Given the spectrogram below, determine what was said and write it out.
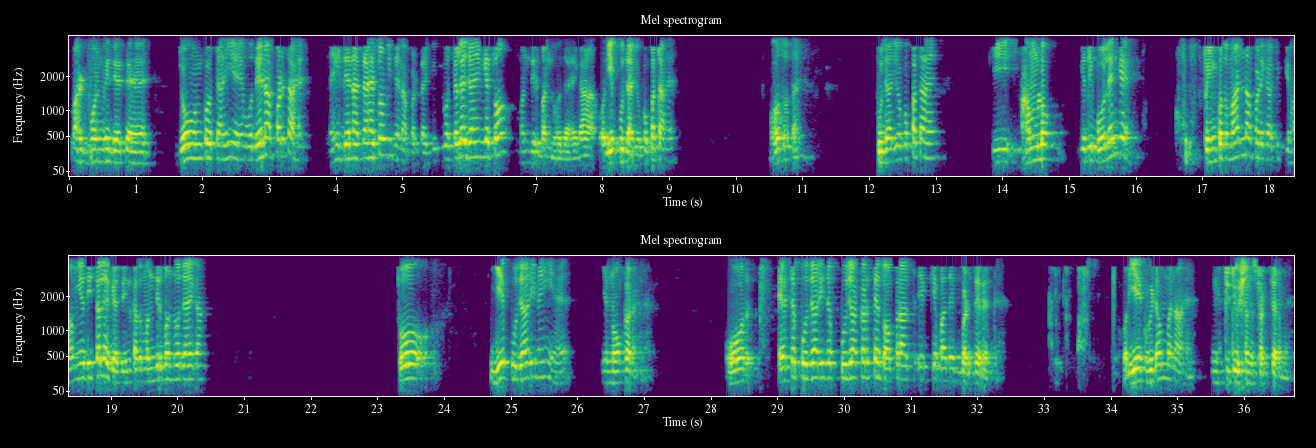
स्मार्टफ़ोन भी देते हैं जो उनको चाहिए वो देना पड़ता है। नहीं देना चाहे तो भी देना पड़ता है, क्योंकि वो चले जाएँगे तो मंदिर बंद हो जाएगा और ये पुजारियों को पता है। बहुत होता है। पुजारियों को पता है कि हम लोग यदि बोलेंगे तो इनको तो मानना पड़ेगा, क्योंकि हम यदि चले गए तो इनका तो मंदिर बंद हो जाएगा। तो ये पुजारी नहीं है, ये नौकर है। और ऐसे पुजारी जब पूजा करते हैं तो अपराध एक के बाद एक बढ़ते रहते हैं। और ये एक विडम्बना है इंस्टीट्यूशन स्ट्रक्चर में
